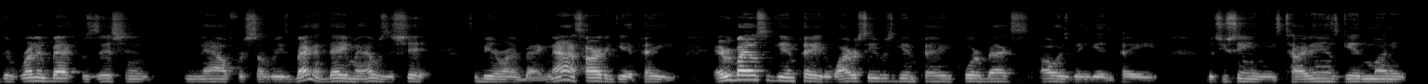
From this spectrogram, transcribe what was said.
the running back position now for some reason back in the day, man, that was the shit to be a running back. Now it's hard to get paid. Everybody else is getting paid. The wide receivers getting paid. Quarterbacks always been getting paid, but you're seeing these tight ends getting money,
